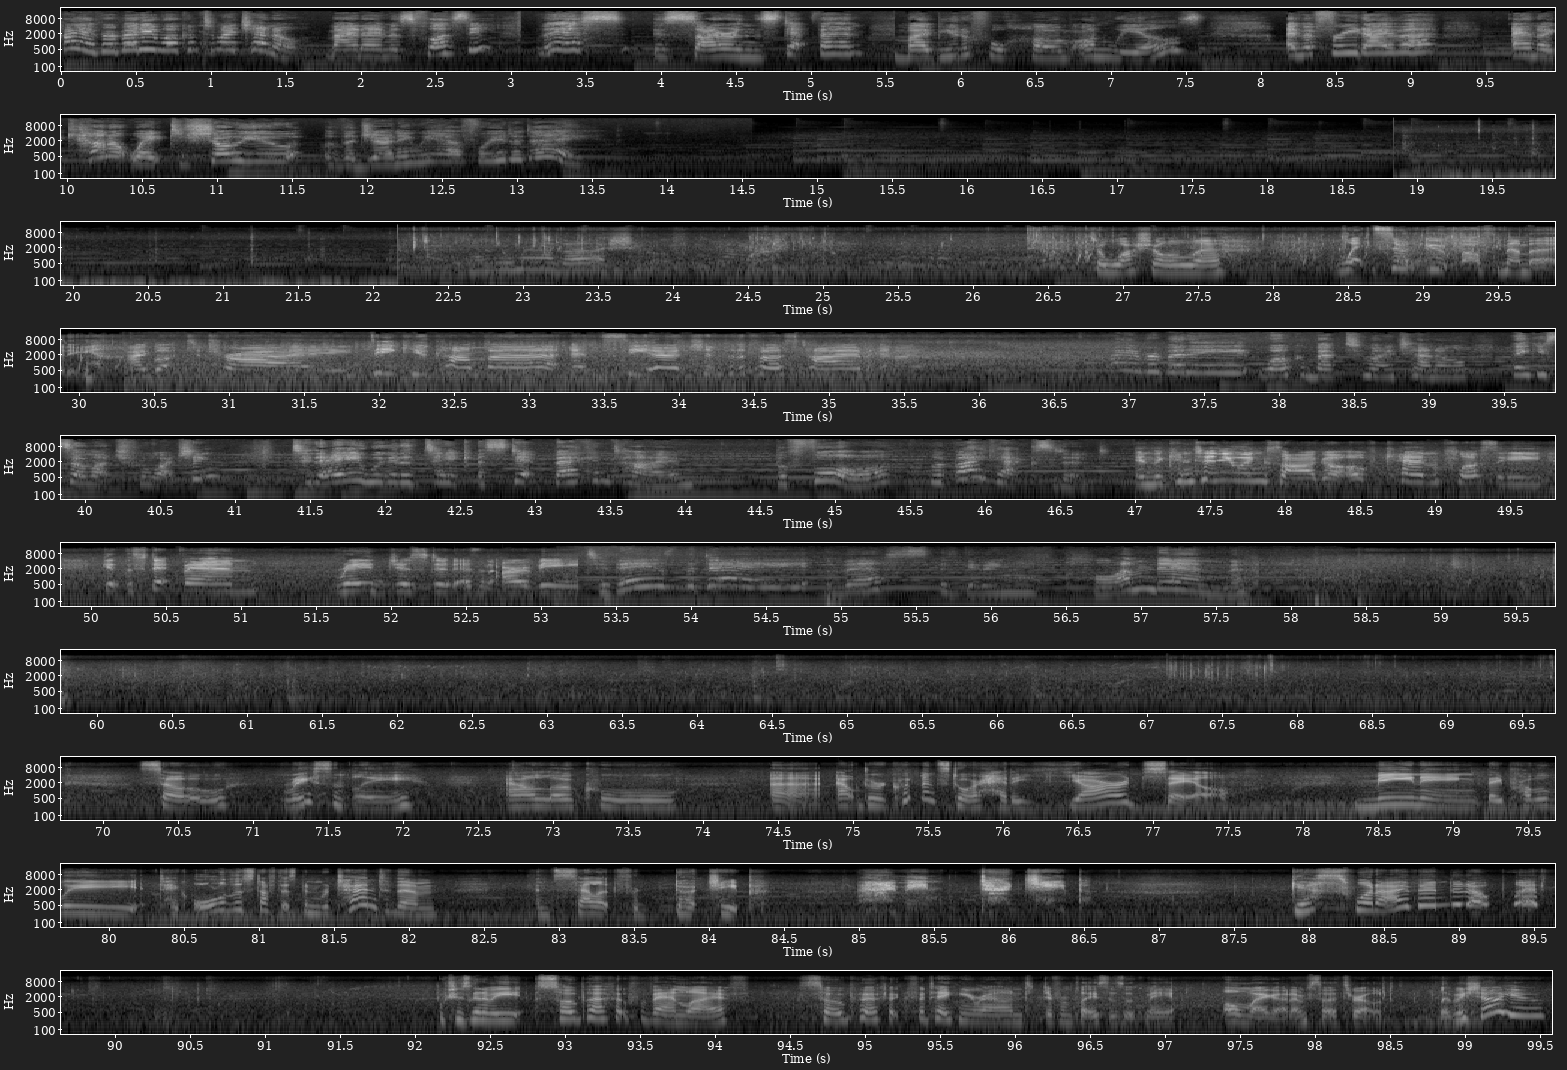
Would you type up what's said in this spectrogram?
Hi everybody, welcome to my channel. My name is Flossy. This is Siren the Step Van, my beautiful home on wheels. I'm a freediver and I cannot wait to show you the journey we have for you today. Oh my gosh. To wash all the wetsuit goop off my body. I got to try sea cucumber and sea urchin for the first time and I... Hi everybody, welcome back to my channel. Thank you so much for watching. Today we're going to take a step back in time before my bike accident. In the continuing saga of can Flossy get the step van registered as an RV, today is the day this is getting plumbed in. So recently, our local uh, outdoor equipment store had a yard sale, meaning they probably take all of the stuff that's been returned to them and sell it for dirt cheap. I mean, dirt cheap. Guess what I've ended up with? Which is gonna be so perfect for van life, so perfect for taking around different places with me. Oh my God, I'm so thrilled. Let me show you.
